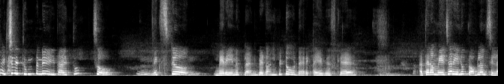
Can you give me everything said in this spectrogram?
ಆ್ಯಕ್ಚುಲಿ ತುಂಬಾ ಇದಾಯಿತು. ಸೊ ನೆಕ್ಸ್ಟ್ ಬೇರೆ ಏನು ಪ್ಲ್ಯಾನ್ ಬೇಡ ಅಂದ್ಬಿಟ್ಟು ಡೈರೆಕ್ಟ್ ಐ ವಿ ಎಫ್ಗೆ ಆ ಥರ ಮೇಜರ್ ಏನೂ ಪ್ರಾಬ್ಲಮ್ಸ್ ಇಲ್ಲ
